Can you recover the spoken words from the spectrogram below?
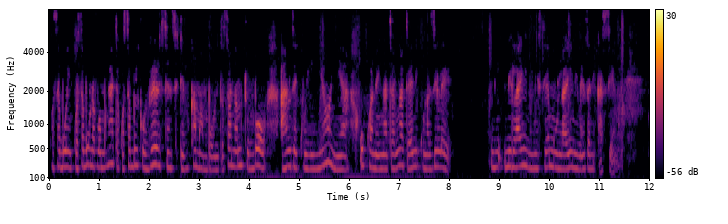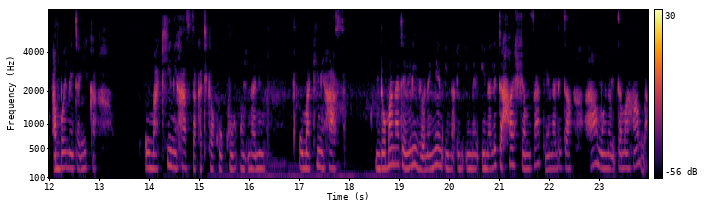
Kwa sababu kwa sababu unavyomng'ata, kwa sababu iko very sensitive kama mboo. Sasa na mtu mboo aanze kuinyonya huku anaing'ata-ng'ata, yani kuna zile ni, ni laini, ni sehemu laini naweza nikasema, ambayo inahitajika umakini hasa katika kuku, nani, umakini hasa. Ndio maana hata ilivyo na yenyewe ina, ina, inaleta hasham zake, inaleta hamu, inaleta mahaba.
